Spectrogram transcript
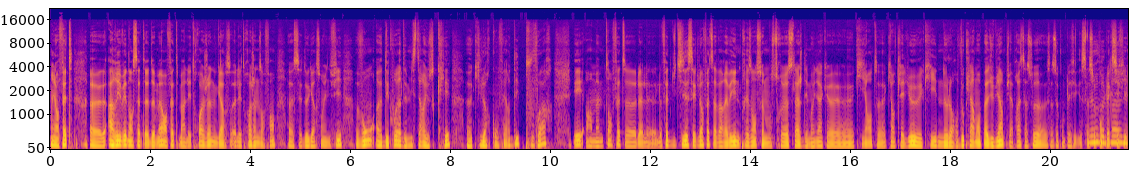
Et en fait, euh, arrivés dans cette demeure, en fait, ben, les trois jeunes garçons, les trois jeunes enfants, euh, ces deux garçons et une fille, vont euh, découvrir de mystérieuses clés euh, qui leur confèrent des pouvoirs. Et en même temps, en fait, euh, le, le- le fait d'utiliser ces clés, en fait, ça va réveiller une présence monstrueuse slash démoniaque euh, qui hante, euh, qui hante les lieux et qui ne leur veut clairement pas du bien. Puis après, ça se, ça se, complexifie- ça se complexifie.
